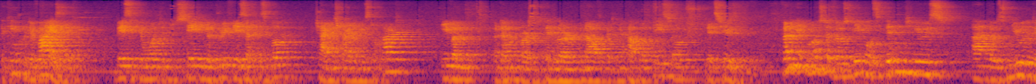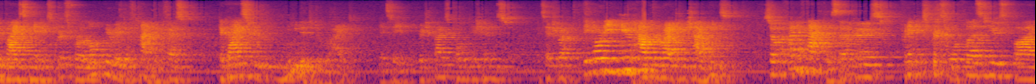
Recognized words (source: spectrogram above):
the king who devised it basically wanted to say in the preface of his book, Chinese writing is too hard, even a dumb person can learn an alphabet in a couple of days, so let's use it. Finally, most of those people didn't use uh, those newly devised phonetic scripts for a long period of time because the guys who needed to write, let's say rich guys, politicians, etc., they already knew how to write in Chinese. So a funny fact is that those phonetic scripts were first used by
